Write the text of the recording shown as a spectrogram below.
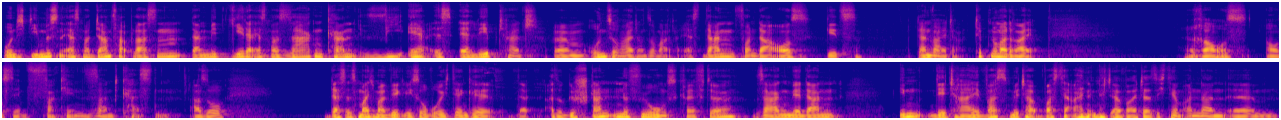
und die müssen erstmal Dampf ablassen, damit jeder erstmal sagen kann, wie er es erlebt hat ähm, und so weiter und so weiter. Erst dann, von da aus, geht es dann weiter. Tipp Nummer drei raus aus dem fucking Sandkasten. Also das ist manchmal wirklich so, wo ich denke, da, also gestandene Führungskräfte sagen mir dann im Detail, was, mit, was der eine Mitarbeiter sich dem anderen ähm,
